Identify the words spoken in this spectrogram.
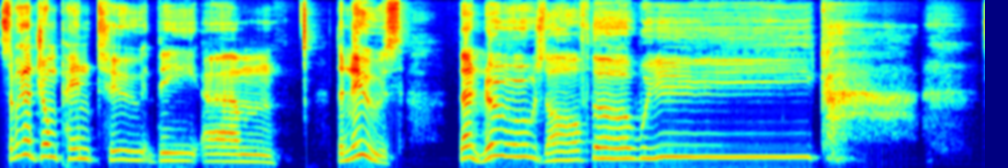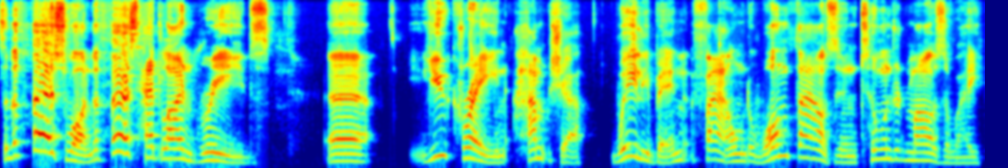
So we're going to jump into the um, the news. The news of the week. So the first one, the first headline reads uh, Ukraine, Hampshire, wheelie bin found 1,200 miles away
